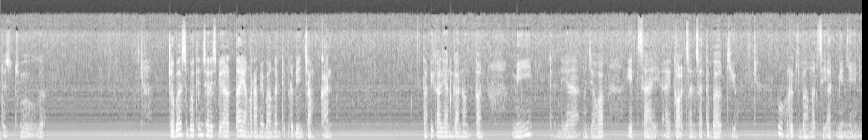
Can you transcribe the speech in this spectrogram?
terus juga Coba sebutin series BLT yang rame banget diperbincangkan. Tapi kalian gak nonton. Me dan dia ngejawab, It's I, I told Sunset about you. Uh, rugi banget sih adminnya ini.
